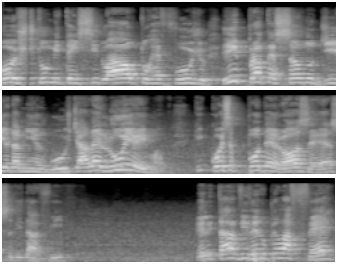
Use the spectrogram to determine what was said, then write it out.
pois tu me tens sido alto refúgio e proteção no dia da minha angústia. Aleluia, irmão. Que coisa poderosa é essa de Davi. Ele está vivendo pela fé.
